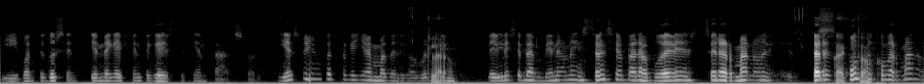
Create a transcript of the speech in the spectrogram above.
Y ponte tú, se entiende que hay gente que se sienta sola. Y eso yo encuentro que ya es más delicado. Porque Claro. la iglesia también es una instancia para poder ser hermanos, eh, estar Exacto. juntos como hermanos.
